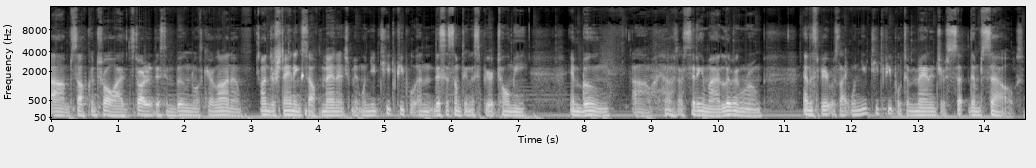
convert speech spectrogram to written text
um, self control. I started this in Boone, North Carolina, understanding self management. When you teach people, and this is something the Spirit told me in Boone, um, I was sitting in my living room, and the Spirit was like, when you teach people to manage themselves,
